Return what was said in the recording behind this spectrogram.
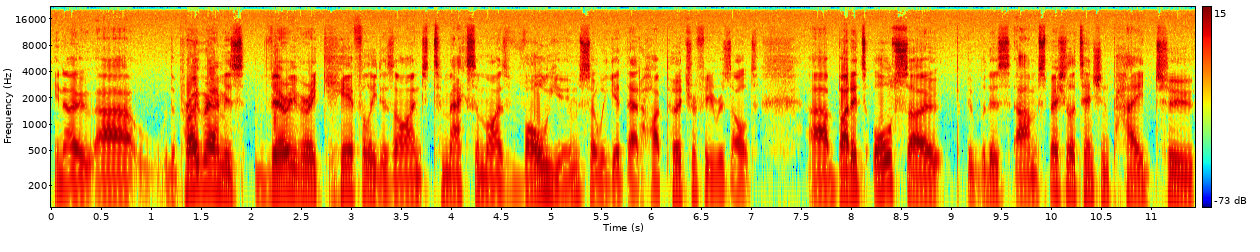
You know, uh, the program is very, very carefully designed to maximize volume, so we get that hypertrophy result. Uh, but it's also it- there's um, special attention paid to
